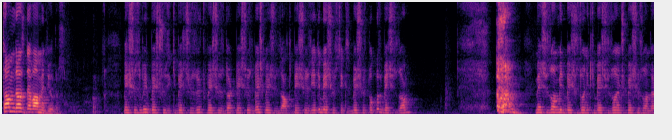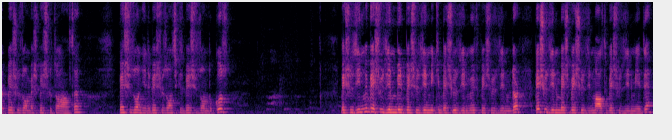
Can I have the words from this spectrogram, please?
Tam gaz devam ediyoruz. 501, 502, 503, 504, 505, 506, 507, 508, 509, 510, 511, 512, 513, 514, 515, 516, 517, 518, 519, 520, 521, 522, 523, 524, 525, 526, 527,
